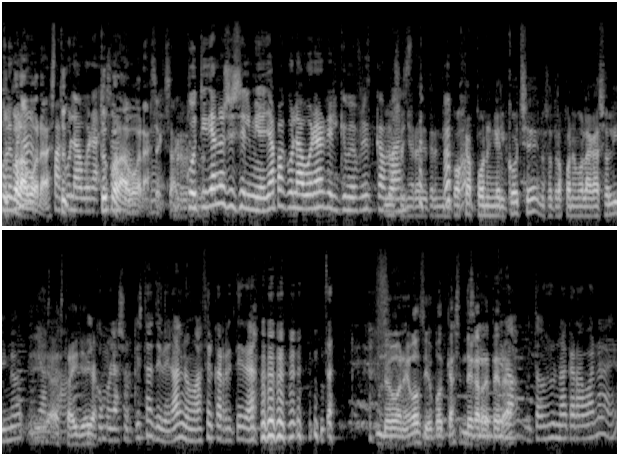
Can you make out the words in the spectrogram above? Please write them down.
Tú lo menos colaboras, pa' tú- colaborar, tú colaboras, exacto. Cotidianos es el mío, ya para colaborar el que me ofrezca Los más. señores de Trending Podcast ponen el coche, nosotros ponemos la gasolina y Ya hasta ahí Y llega. como las orquestas de verano, hacer carretera. Nuevo negocio, podcasting de Sí, carretera. mira, montamos una caravana, ¿eh?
